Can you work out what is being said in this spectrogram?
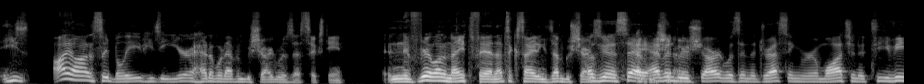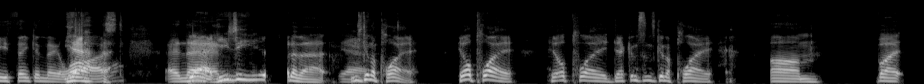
He's. I honestly believe he's a year ahead of what Evan Bouchard was at 16. And if you're a lot of Knights fan, that's exciting. Evan I was going to say Evan Evan Bouchard. Bouchard was in the dressing room watching the TV thinking they Yeah. lost, and then yeah, he's a year ahead of that. Yeah. He's going to play. He'll play. He'll play. Dickinson's going to play. Um, but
